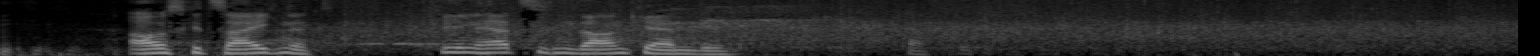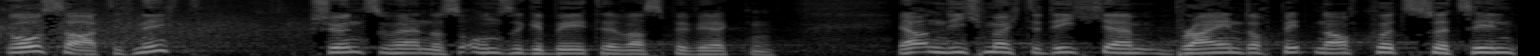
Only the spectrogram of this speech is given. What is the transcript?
Ausgezeichnet. Vielen herzlichen Dank, Andy. Großartig, nicht? Schön zu hören, dass unsere Gebete was bewirken. Ja, und ich möchte dich, ähm, Brian, doch bitten, auch kurz zu erzählen,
